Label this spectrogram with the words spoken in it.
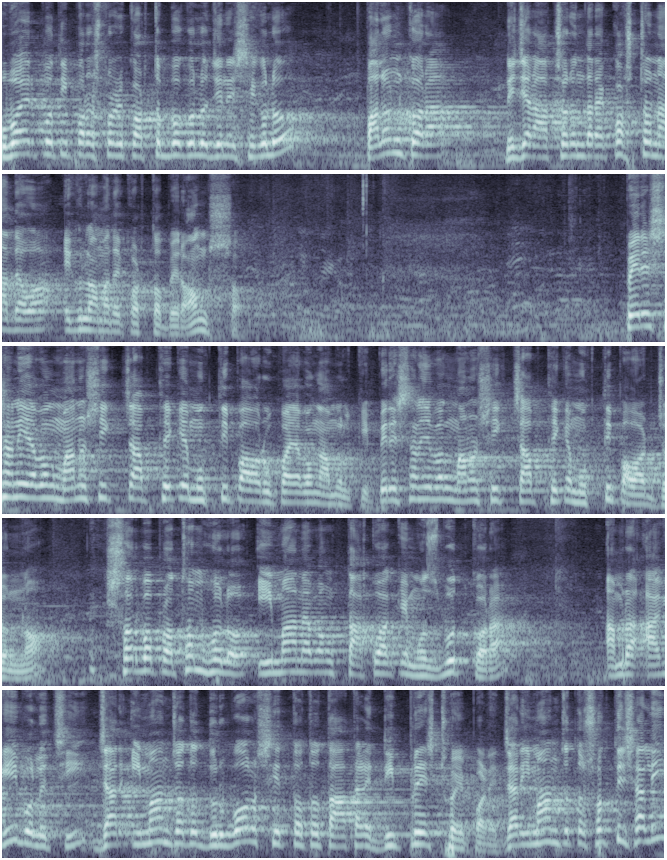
উভয়ের প্রতি পরস্পরের কর্তব্যগুলো জেনে সেগুলো পালন করা, নিজের আচরণ দ্বারা কষ্ট না দেওয়া, এগুলো আমাদের কর্তব্যের অংশ। পেরেশানি এবং মানসিক চাপ থেকে মুক্তি পাওয়ার উপায় এবং আমল কি? পেরেশানি এবং মানসিক চাপ থেকে মুক্তি পাওয়ার জন্য সর্বপ্রথম হলো ইমান এবং তাকোয়াকে মজবুত করা। আমরা আগেই বলেছি, যার ইমান যত দুর্বল, সে তত তাড়াতাড়ি ডিপ্রেসড হয়ে পড়ে। যার ইমান যত শক্তিশালী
